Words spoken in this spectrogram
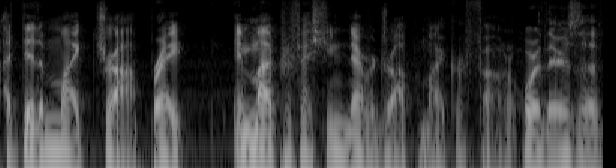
I did a mic drop, right? In my profession, you never drop a microphone, or there's a,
